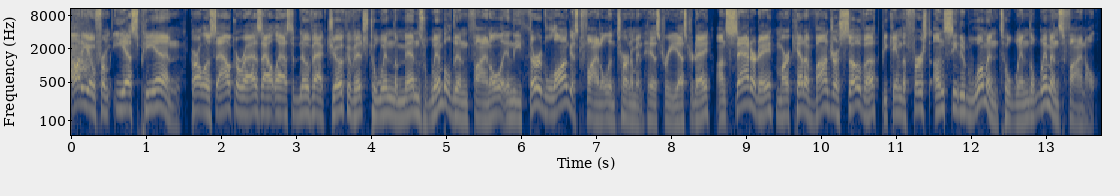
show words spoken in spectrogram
Audio from ESPN. Carlos Alcaraz outlasted Novak Djokovic to win the men's Wimbledon final in the third longest final in tournament history yesterday. On Saturday, Marketa Vondrousova became the first unseeded woman to win the women's final.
